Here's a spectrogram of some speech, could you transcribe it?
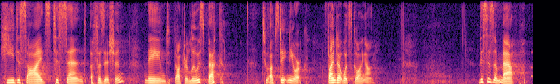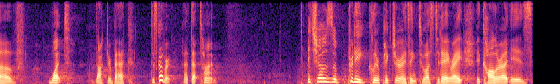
He decides to send a physician named Dr. Louis Beck to upstate New York, find out what's going on. This is a map of what Dr. Beck discovered at that time. It shows a pretty clear picture, I think, to us today, right? It, cholera is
